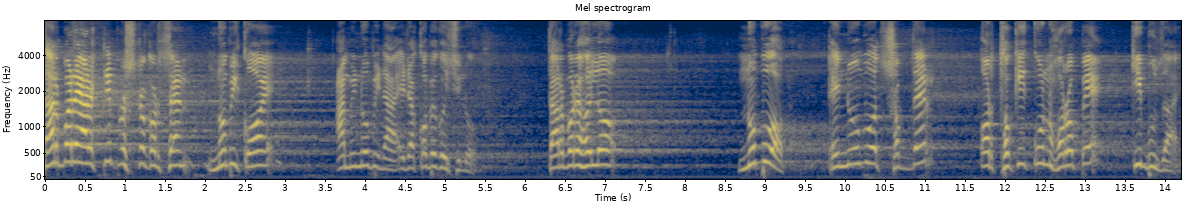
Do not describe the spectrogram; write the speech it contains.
তারপরে আরেকটি প্রশ্ন করছেন নবী কয়? আমি নবী না এটা কবে কইছিল? তারপরে হইল নবুয়ত। এই নবুয়ত শব্দের অর্থ কি? কোন হরপে কি বুঝায়?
